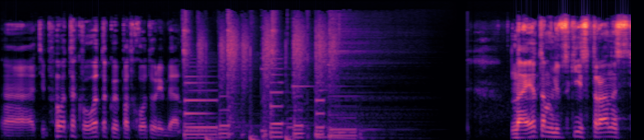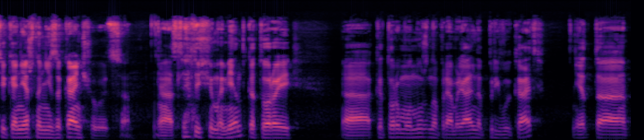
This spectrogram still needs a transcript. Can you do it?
Типа вот такой, вот такой подход у ребят. На этом людские странности, конечно, не заканчиваются. А следующий момент, который, а, к которому нужно прям реально привыкать, это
